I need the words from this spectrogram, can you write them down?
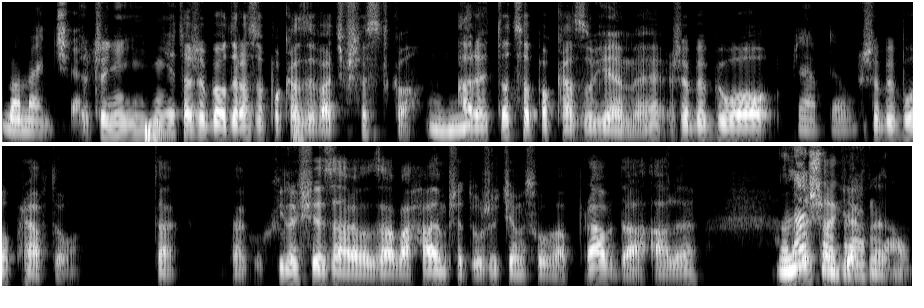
momencie. Znaczy nie, nie to, żeby od razu pokazywać wszystko, mhm. ale to, co pokazujemy, żeby było prawdą. Żeby było prawdą. Tak, tak. Chwilę się za, zawahałem przed użyciem słowa prawda, ale... No naszą ale tak, prawdą.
